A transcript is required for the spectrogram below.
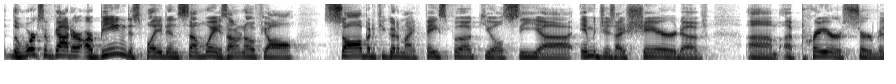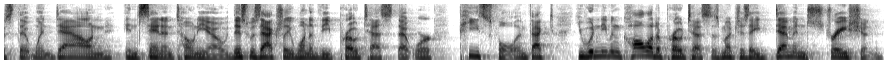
The works of God are, are being displayed in some ways. I don't know if y'all saw, but if you go to my Facebook, you'll see uh, images I shared of um, a prayer service that went down in San Antonio. This was actually one of the protests that were peaceful. In fact, you wouldn't even call it a protest as much as a demonstration,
